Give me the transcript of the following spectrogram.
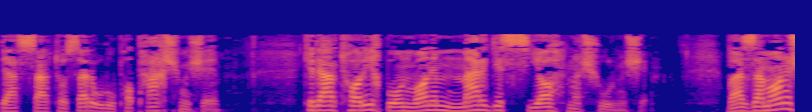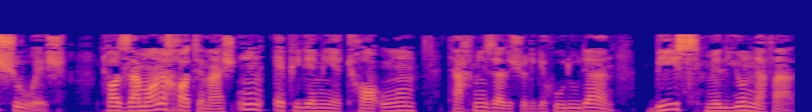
در سرتاسر سر اروپا پخش میشه که در تاریخ به عنوان مرگ سیاه مشهور میشه. و زمان شروعش تا زمان خاتمش این اپیدمی اون تخمین زده شده که حدوداً 20 میلیون نفر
